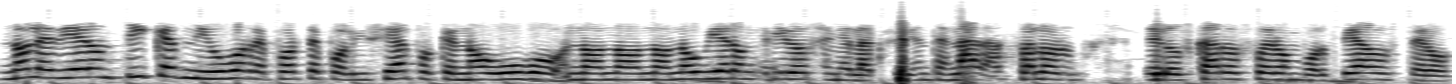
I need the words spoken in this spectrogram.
no, le dieron ticket ni hubo reporte policial porque no hubo, no, no, no, no hubieron heridos en el accidente, nada. Solo eh, los carros fueron golpeados, pero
